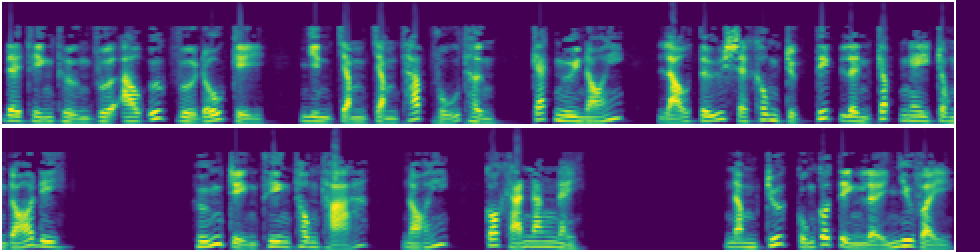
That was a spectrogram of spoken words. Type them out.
Đề thiện thượng vừa ao ước vừa đố kỵ, nhìn chầm chầm tháp vũ thần, các ngươi nói, lão tứ sẽ không trực tiếp lên cấp ngay trong đó đi. Hướng triện thiên thông thả, nói, có khả năng này. Năm trước cũng có tiền lệ như vậy.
